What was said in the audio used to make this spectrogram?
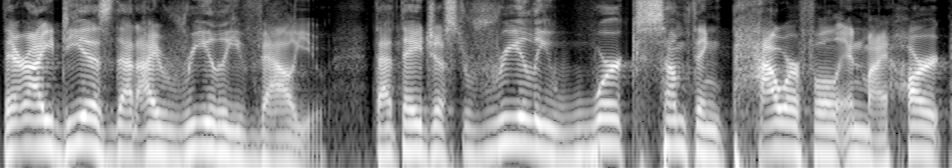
They're ideas that I really value, that they just really work something powerful in my heart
